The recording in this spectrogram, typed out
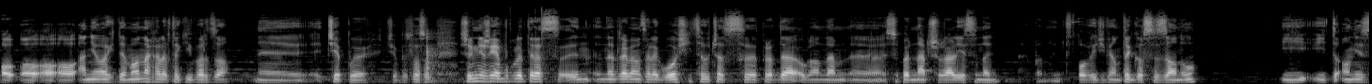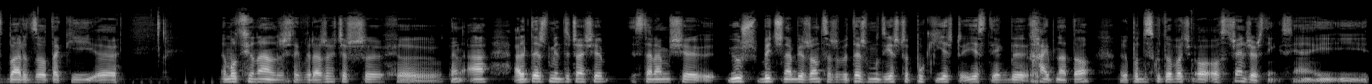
o, o, o aniołach i demonach, ale w taki bardzo yy, ciepły, ciepły sposób. Szczególnie, że ja w ogóle teraz nadrabiam zaległości, cały czas, prawda, oglądam yy, Supernatural, jestem na, chyba w połowie dziewiątego sezonu i, i to on jest bardzo taki, yy, emocjonalny, że się tak wyrażę, chociaż e, ten, a, ale też w międzyczasie staram się już być na bieżąco, żeby też móc jeszcze, póki jeszcze jest jakby hype na to, żeby podyskutować o, o Stranger Things, nie? I, I,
